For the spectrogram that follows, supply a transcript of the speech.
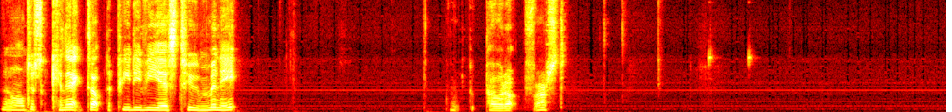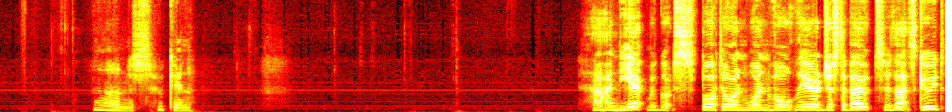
Now I'll just connect up the PDVS2 Mini. Power up first. And just hook in. And yep, we've got spot on 1 volt there, just about, so that's good.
